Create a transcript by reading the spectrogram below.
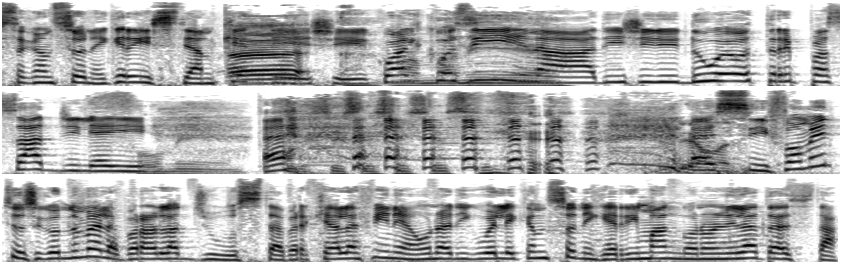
questa canzone, Christian? Che Eh, dici? Qualcosina? Dici due o tre passaggi li hai. Fomento. Eh. Sì, sì, sì, sì, sì. Eh sì, fomento secondo me è la parola giusta perché alla fine è una di quelle canzoni che rimangono nella testa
